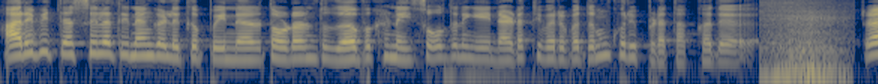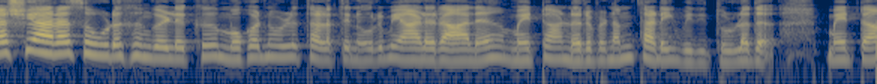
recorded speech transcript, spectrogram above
அறிவித்த சில தினங்களுக்கு பின்னர் தொடர்ந்து ஏவுகணை சோதனையை நடத்தி வருவதும் குறிப்பிடத்தக்கது. ரஷ்ய அரசு ஊடகங்களுக்கு முகநூல் தளத்தின் உரிமையாளரான மெட்டா நிறுவனம் தடை விதித்துள்ளது. மெட்டா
